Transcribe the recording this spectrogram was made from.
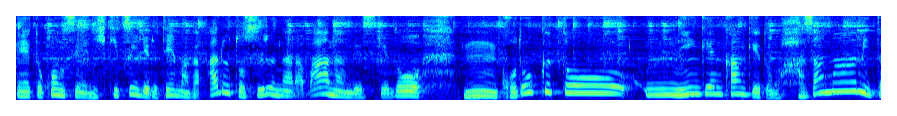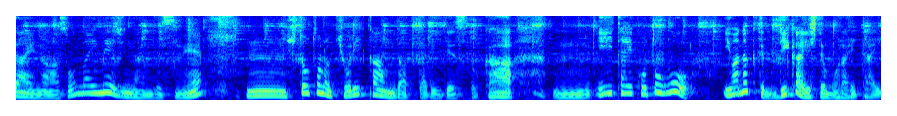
えーと、今世に引き継いでるテーマがあるとするならばなんですけど、うん、孤独と、うん、人間関係との狭間みたいなそんなイメージなんですね、うん、人との距離感だったりですとか、うん、言いたいことを言わなくても理解してもらいたい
